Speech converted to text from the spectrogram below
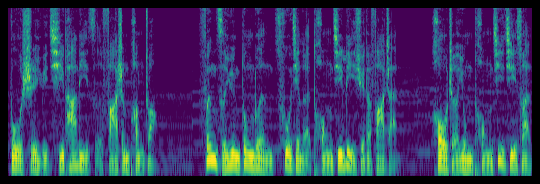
不时与其他粒子发生碰撞。分子运动论促进了统计力学的发展，后者用统计计算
